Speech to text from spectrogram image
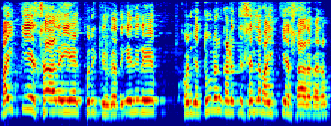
வைத்தியசாலையை குறிக்கின்றது. எதிரே கொஞ்சம் தூரம் கடந்து செல்ல வைத்தியசால வரும்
